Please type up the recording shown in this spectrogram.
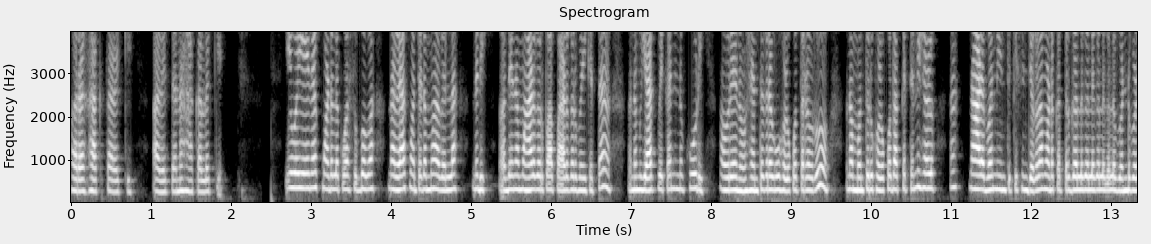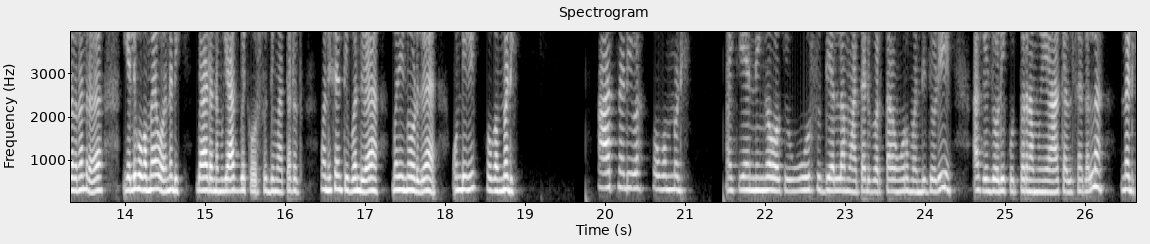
ಹೊರಗೆ ಹಾಕ್ತಾಳಕ್ಕಿ ತಾನೇ ತನ ಹಾಕಲಕ್ಕಿ. ಇವ ಏನಕ್ಕೆ ಮಾಡಲಕ್ಕ ಸುಬ್ಬವ ನಾವು ಯಾಕೆ ಮಾತಾಡಮ್ಮ ಅವೆಲ್ಲ? ನಡಿ, ಅದೇನ ಮಾಡಿದ್ರ ಪಾಪ ಆಡಿದ್ರು ಬೇಕತ್ತ ನಮ್ಗೆ ಯಾಕೆ ಬೇಕಾ ನಿನ್ನ ಕೂಡಿ? ಅವ್ರೇನು ಎಂತದ್ರಾಗೂ ಹೊಳ್ಕೊತಾರ ಅವರು? ನಮ್ಮಂತರು ಹೊಳ್ಕೋದಾಕತ್ತೇನೆ ಹೇಳು. ನಾಳೆ ಬಂದು ಇಂತ ಕಿಸಿನ ಜಗಳ ಮಾಡ್ಕತ್ತಾರ ಗಲ ಗಲ ಗಲ ಬಂದು ಬಿಡದ್ರಂದ್ರೆ ಎಲ್ಲಿ ಹೋಗಮ್ಮ ನಡಿ ಬೇಡ ನಮ್ಗೆ ಯಾಕೆ ಬೇಕು ಅವ್ರ ಸುದ್ದಿ ಮಾತಾಡೋದು. ಮನುಷ್ಯಂತಿ ಬಂದ್ವಿ? ಮನಿ ನೋಡಿದ್ರೆ ಉಂಡಿವಿ, ಹೋಗಮ್ ನಡಿ. ಆತ್ ನಡಿವ, ಹೋಗಮ್ ನೋಡಿ. ಆಕೆ ಏನು ಹಿಂಗ ಓಕೆ ಊರ್ ಸುದ್ದಿ ಎಲ್ಲ ಮಾತಾಡಿ ಬರ್ತಾ ಊರು ಮಂದಿ ಜೋಡಿ? ಆಕೆ ಜೋಡಿ ಕೂತಾರ ನಮ್ಗೆ ಯಾವ ಕೆಲಸ ಆಗಲ್ಲ? ನಡಿ.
